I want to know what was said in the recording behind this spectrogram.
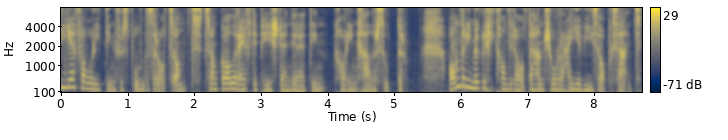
die Favoritin fürs Bundesratsamt, die St. Galler FDP-Ständerätin Karin Keller-Sutter. Andere mögliche Kandidaten haben schon reihenweise abgesagt.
